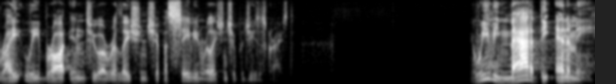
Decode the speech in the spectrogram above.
rightly brought into a relationship, a saving relationship with Jesus Christ? You be mad at the enemy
